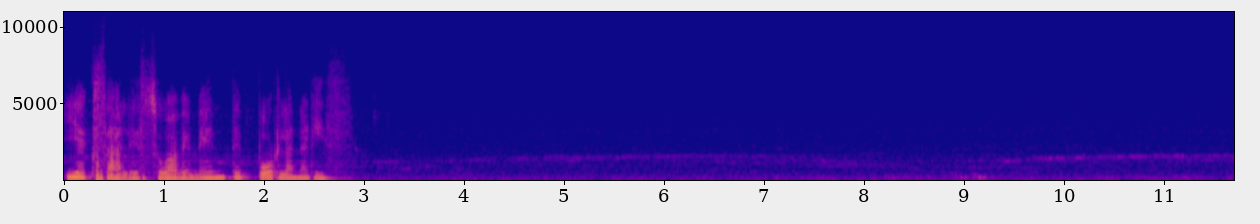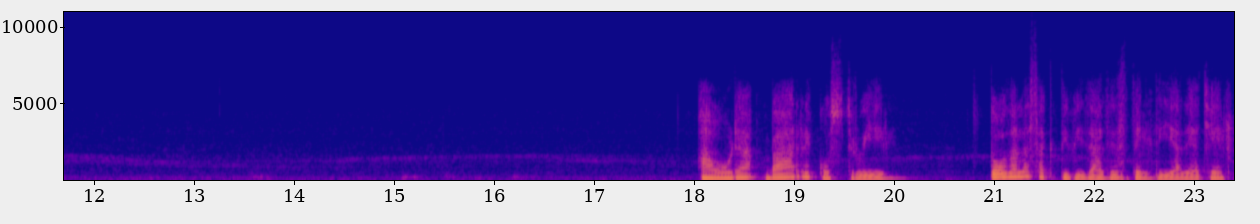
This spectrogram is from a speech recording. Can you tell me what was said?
y exhale suavemente por la nariz. Ahora va a reconstruir todas las actividades del día de ayer.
